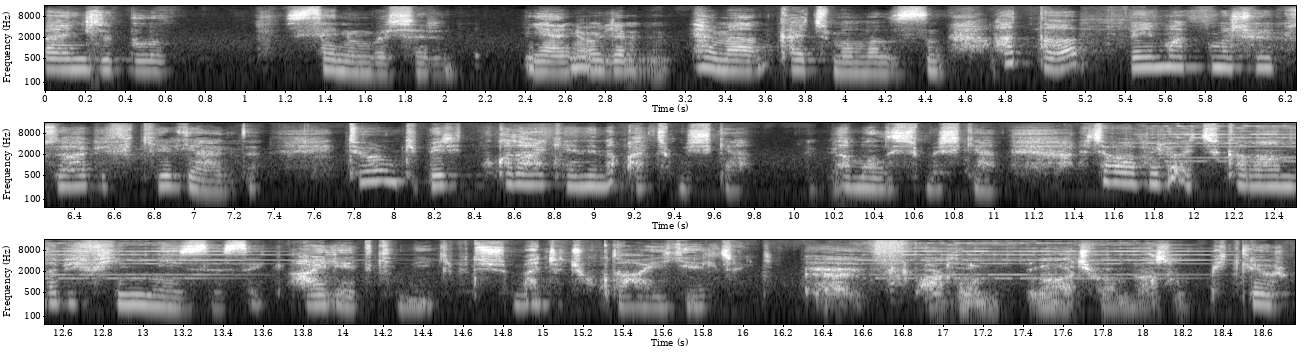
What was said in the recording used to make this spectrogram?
bence bu senin başarın. Yani öyle hemen kaçmamalısın. Hatta benim aklıma şöyle güzel bir fikir geldi. Diyorum ki Berit bu kadar kendini açmışken, tam alışmışken... ...acaba böyle açık alanda bir film mi izlesek? Aile etkinliği gibi düşün. Bence çok daha iyi gelecek. Ee, pardon, bunu açmam lazım. Bekliyorum.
